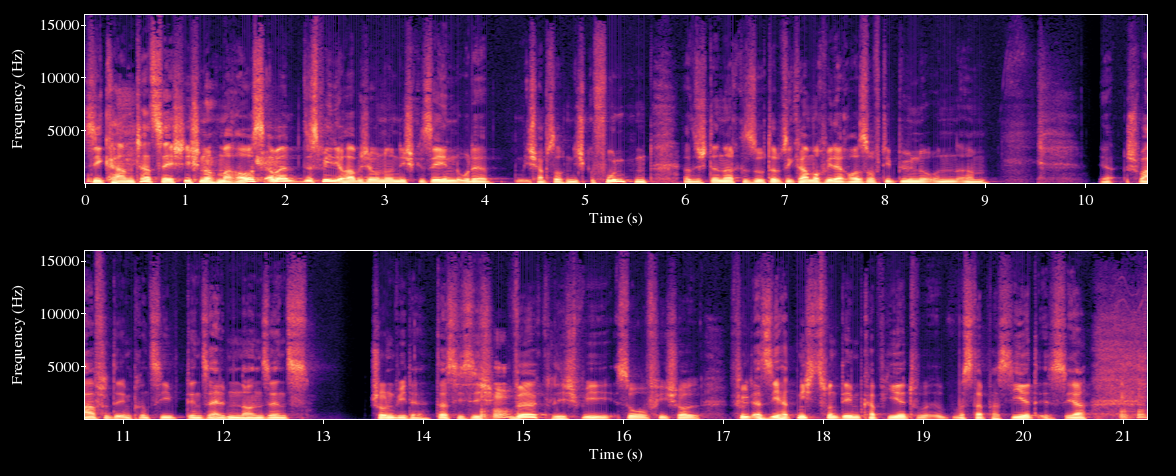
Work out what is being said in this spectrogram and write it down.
Sie kam tatsächlich nochmal raus, aber das Video habe ich auch noch nicht gesehen oder ich habe es auch nicht gefunden, als ich danach gesucht habe. Sie kam auch wieder raus auf die Bühne und ähm, ja, schwafelte im Prinzip denselben Nonsens schon wieder, dass sie sich mhm. wirklich wie Sophie Scholl fühlt. Also sie hat nichts von dem kapiert, was da passiert ist, ja. Mhm.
